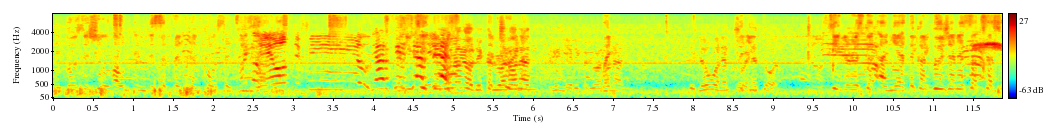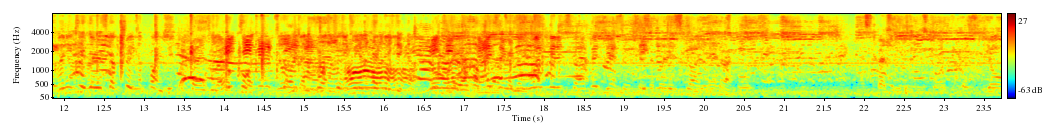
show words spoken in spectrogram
It goes to show how indisciplined and constant he is. Stay off the field. When you take the No, risk, no, no. They could run on and yeah, they could run When- on and they don't want them throwing it all. take the risk, and yes, the conversion is successful. When you take the risk of throwing the punch, you 18 minutes can gone now. cross your Oh, field oh, everything. oh, 18 oh, oh, guys, oh, there was a one minute stoppage. Yes, it was 18 Discipline minutes is gone. key in sports, especially in team sport, because your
